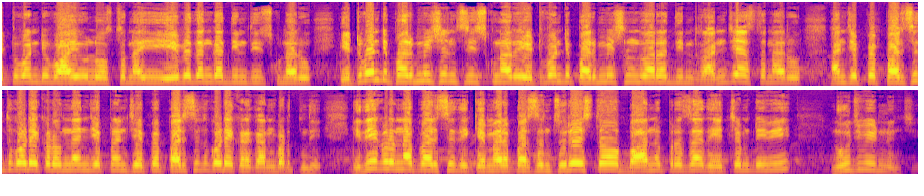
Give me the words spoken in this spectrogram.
ఎటువంటి వాయువులు వస్తున్నాయి ఏ విధంగా దీన్ని తీసుకున్నారు ఎటువంటి పర్మిషన్స్ తీసుకున్నారు ఎటువంటి పర్మిషన్ ద్వారా దీన్ని రన్ చేస్తున్నారు అని చెప్పే పరిస్థితి కూడా ఇక్కడ ఉందని చెప్పి అని చెప్పే పరిస్థితి కూడా ఇక్కడ కనబడుతుంది. ఇదే ఇక్కడ ఉన్న పరిస్థితి. కెమెరా పర్సన్ సురేష్తో భానుప్రసాద్ హెచ్ఎం టీవీ నూజివీడ్ నుంచి.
